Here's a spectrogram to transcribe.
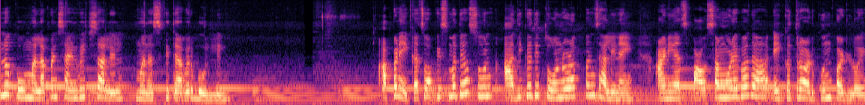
नको मला पण सँडविच चालेल मनस्वी त्यावर बोलली. आपण एकाच ऑफिसमध्ये असून आधी कधी तोंड ओळख पण झाली नाही. आणि आज पावसामुळे बघा एकत्र अडकून पडलोय.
